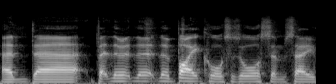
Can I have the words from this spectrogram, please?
and uh, but the, the the bike course was awesome. So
